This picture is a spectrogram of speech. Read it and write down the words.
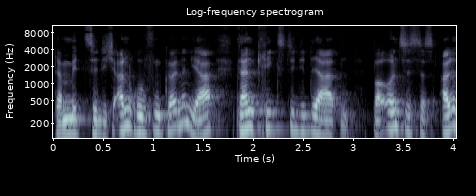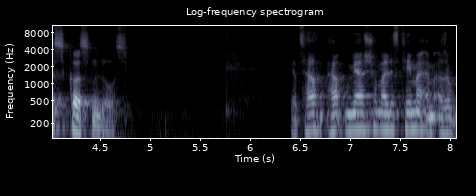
Damit sie dich anrufen können, ja, dann kriegst du die Daten. Bei uns ist das alles kostenlos. Jetzt hatten wir ja schon mal das Thema, ähm, also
